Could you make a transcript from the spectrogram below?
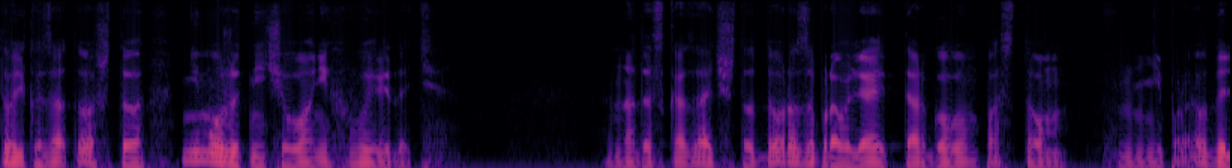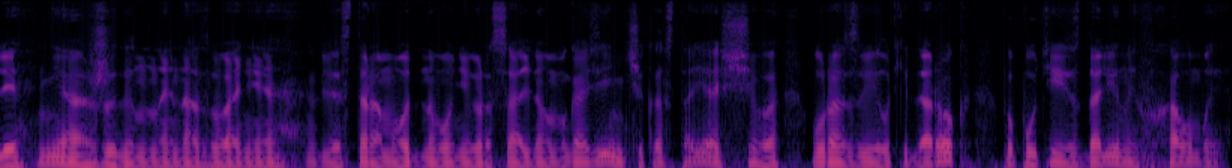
только за то, что не может ничего о них выведать. Надо сказать, что Дора заправляет торговым постом. Не правда ли неожиданное название для старомодного универсального магазинчика, стоящего у развилки дорог по пути из долины в холмы?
